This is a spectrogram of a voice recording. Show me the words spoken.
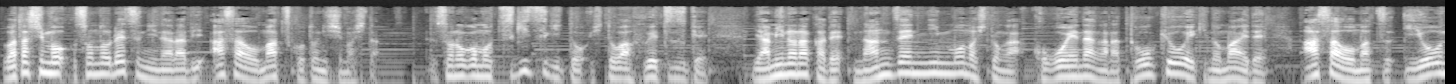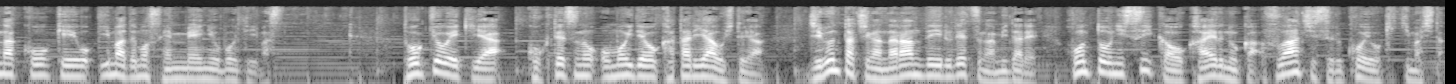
私もその列に並び朝を待つことにしましたその後も次々と人は増え続け闇の中で何千人もの人が凍えながら東京駅の前で朝を待つ異様な光景を今でも鮮明に覚えています。東京駅や国鉄の思い出を語り合う人や自分たちが並んでいる列が乱れ本当にスイカを買えるのか不安視する声を聞きました。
